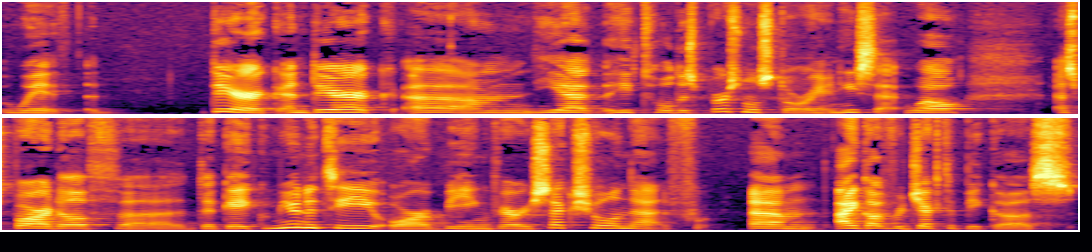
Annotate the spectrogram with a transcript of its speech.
with Dirk and Dirk, um, he had he told his personal story, and he said, well. As part of uh, the gay community or being very sexual in that, um, I got rejected because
